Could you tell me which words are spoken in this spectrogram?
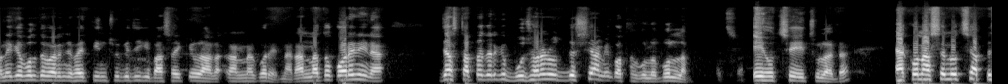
অনেকে বলতে পারেন যে ভাই তিনশো কেজি কি বাসায় কেউ রান্না করে? না রান্না তো করেনি না। জাস্ট আপনাদেরকে বোঝানোর উদ্দেশ্যে আমি কথাগুলো বললাম। আচ্ছা। এই হচ্ছে এই চুলাটা। এখন আসেন হচ্ছে আপনি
